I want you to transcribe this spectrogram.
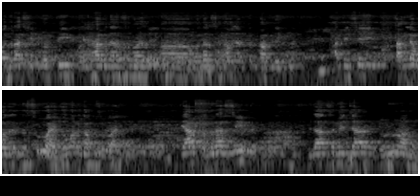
पंधरा सीटवरती पंधरा विधानसभा मतदारसंघामध्ये आमचं काम देखील अतिशय चांगल्या पद्धतीनं सुरू आहे जोमानं काम सुरू आहे. त्या पंधरा सीट विधानसभेच्या निवडून आणून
